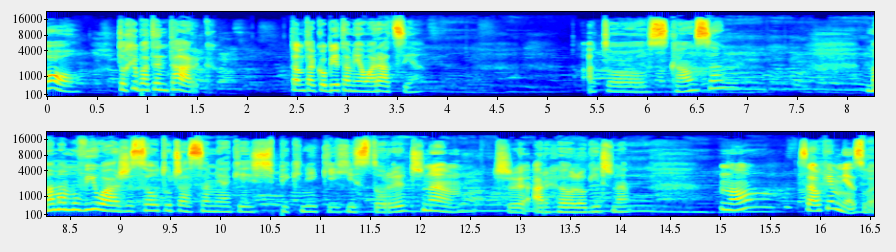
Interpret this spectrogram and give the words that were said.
O, to chyba ten targ. Tamta kobieta miała rację. A to skansen? Mama mówiła, że są tu czasem jakieś pikniki historyczne czy archeologiczne. No, całkiem niezłe.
